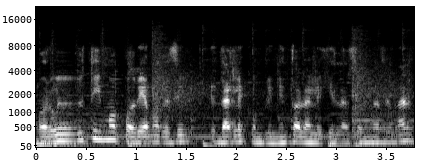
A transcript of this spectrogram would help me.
por último podríamos decir darle cumplimiento a la legislación nacional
